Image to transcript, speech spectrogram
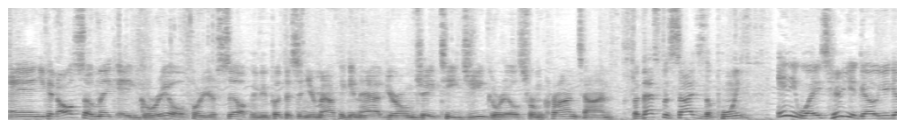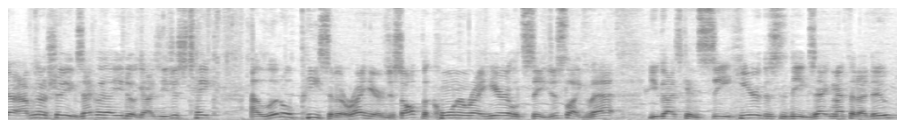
and you can also make a grill for yourself. If you put this in your mouth, you can have your own JTG grills from Crime Time. But that's besides the point. Anyways, here you go. You got. I'm going to show you exactly how you do it, guys. You just take a little piece of it right here, just off the corner right here. Let's see, just like that. You guys can see here, this is the exact method I do.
